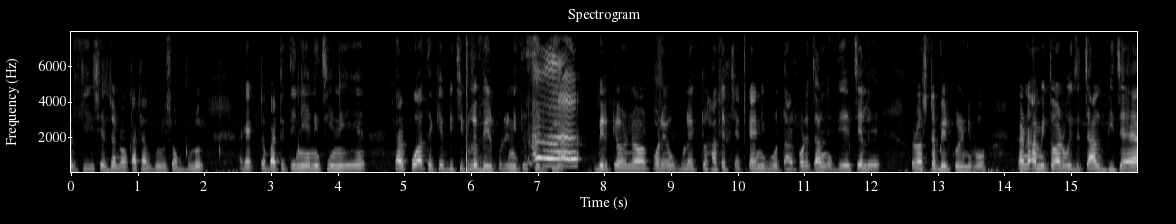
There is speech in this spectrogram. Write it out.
আর কি, সেজন্য কাঁঠালগুলো সবগুলো এক একটা বাটিতে নিয়ে নিচ্ছি, নিয়ে তার কুয়া থেকে বিচিগুলো বের করে নিতেছি বের করে নেওয়ার পরে ওগুলো একটু হাতের চেটকায় নিব, তারপরে চালনি দিয়ে চেলে রসটা বের করে নিব। কারণ আমি তো আর ওই যে চাল ভিজায়,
